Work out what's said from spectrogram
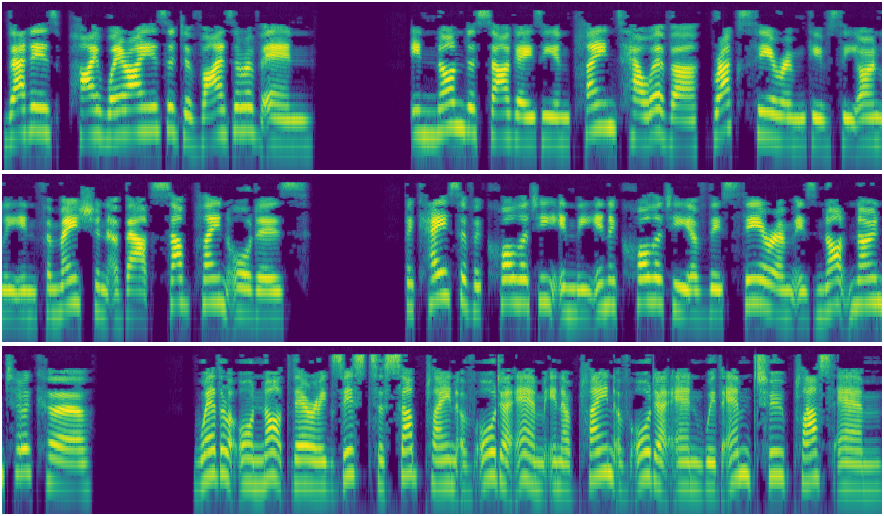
that is, pi where i is a divisor of n. In non-Desarguesian planes however, Bruck's theorem gives the only information about subplane orders. The case of equality in the inequality of this theorem is not known to occur. Whether or not there exists a subplane of order m in a plane of order n with m2 plus m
